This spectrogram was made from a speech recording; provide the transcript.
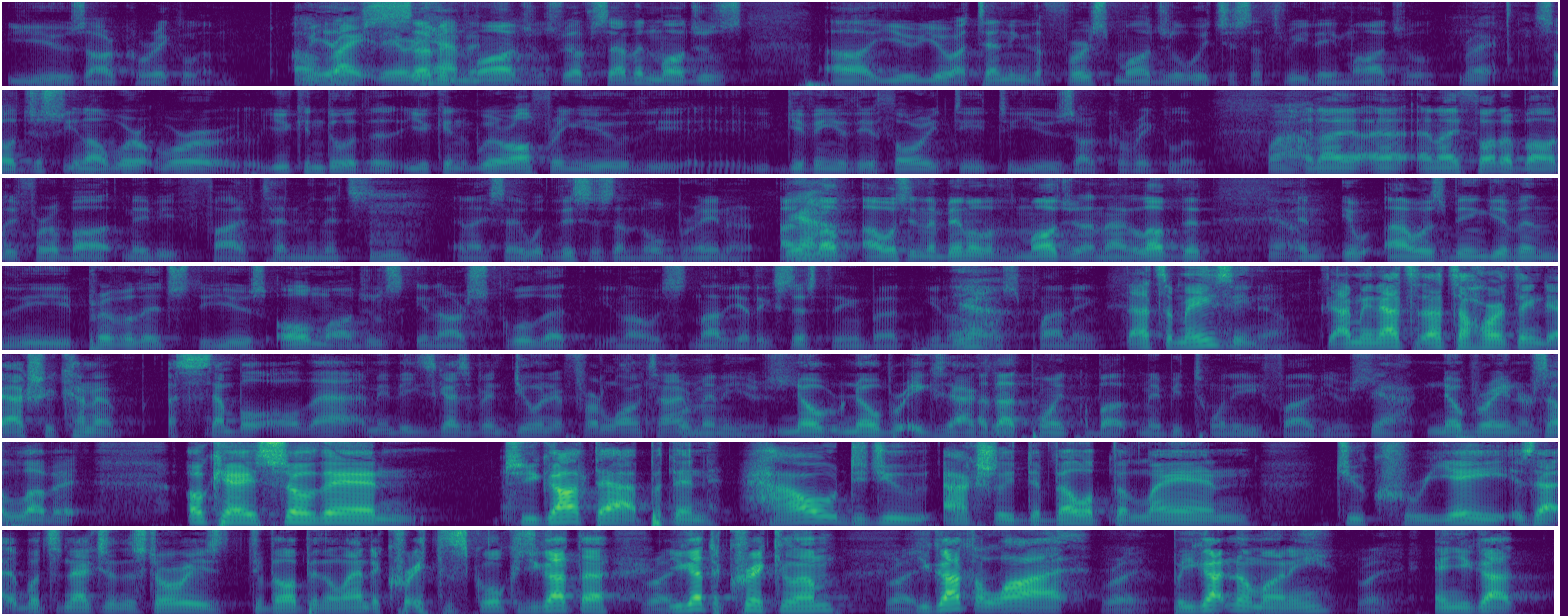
use our curriculum?" Oh, we right, seven have it. modules. We have seven modules. Uh, you you're attending the first module, which is a three day module. Right. So just you know, we're, we're you can do it. You can we're offering you the giving you the authority to use our curriculum. Wow. And I, I and I thought about it for about maybe five ten minutes, and I said, well, "This is a no brainer." I. Yeah. love. I was in the middle of the module, and I loved it. Yeah. And it, I was being given the privilege to use all modules in our school that you know is not yet existing, but you know Yeah. I was planning. That's amazing. I mean, that's that's a hard thing to actually kind of assemble all that. I mean, these guys have been doing it for a long time. For many years. No, no, exactly. At that point, about maybe twenty five years. Yeah, no brainers. I love it. Okay, so then, so you got that, but then how did you actually develop the land to create? Is that what's next in the story? Is developing the land to create the school? Because you got the Right. you got the curriculum, Right. you got the lot, Right. but you got no money, Right. and you got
